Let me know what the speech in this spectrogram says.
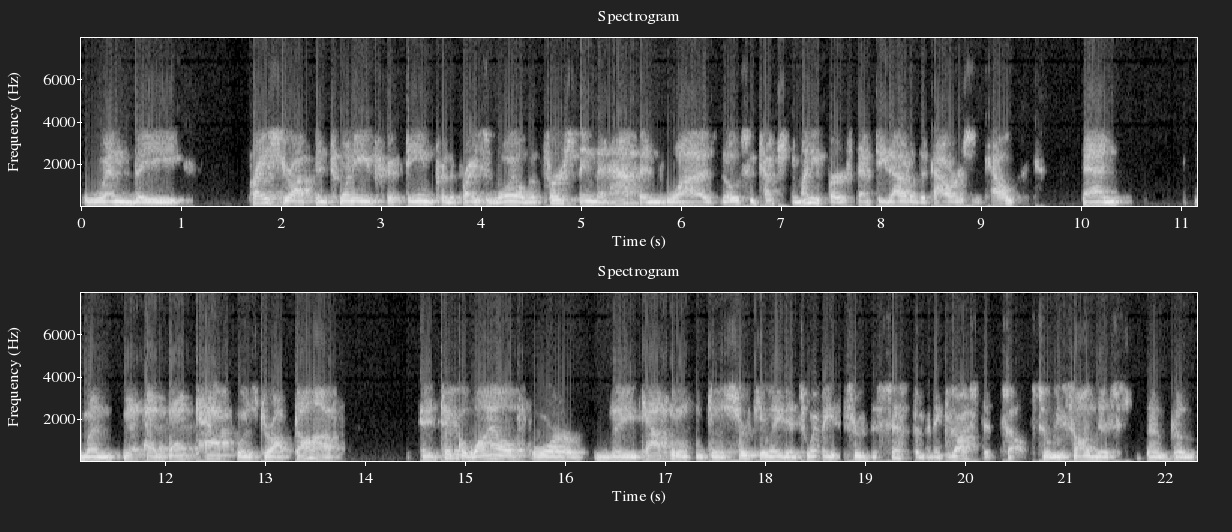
when the price dropped in 2015 for the price of oil, the first thing that happened was those who touched the money first emptied out of the towers in Calgary. And when as that tap was dropped off, it took a while for the capital to circulate its way through the system and exhaust itself. So we saw this the, the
